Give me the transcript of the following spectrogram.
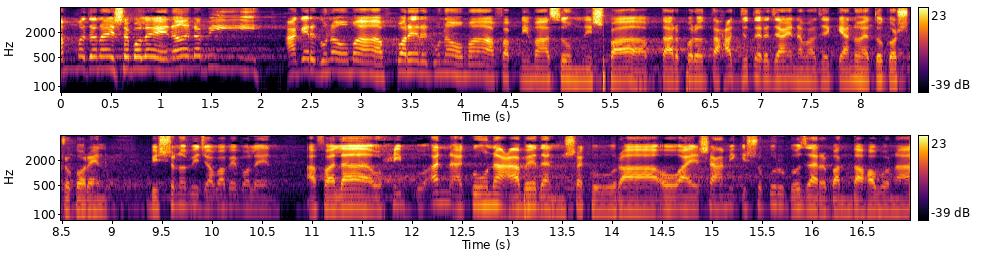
আম্মা জানা এসে বলে, না নবী, আগের গুনাও মাফ, পরের গুনাও মাফ, আপনি মাসুম, নিষ্পাপ, তারপরেও তাহাজ্জুদের যায় নামাজে কেন এত কষ্ট করেন? বিশ্বনবী জবাবে বলেন, আফালা আবেদান শাকুরা। ও আয়েশা, আমি কি শুকুর গোজার বান্দা হব না?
